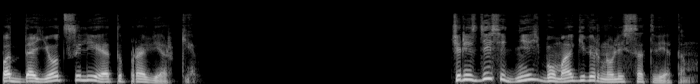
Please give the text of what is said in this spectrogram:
«Поддается ли это проверке?». Через 10 дней бумаги вернулись с ответом.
